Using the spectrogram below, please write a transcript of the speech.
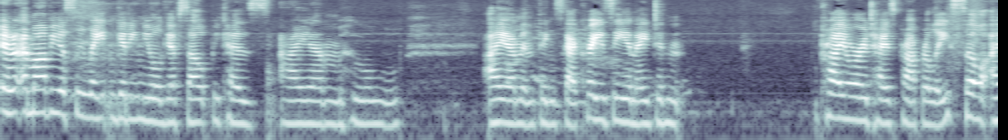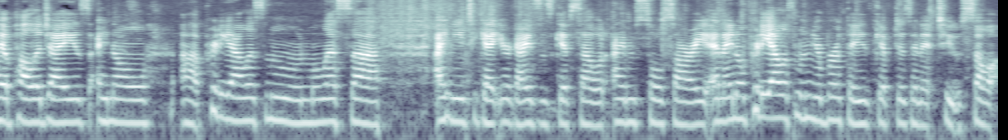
I'm obviously late in getting Yule gifts out because I am who I am and things got crazy and I didn't prioritize properly. So I apologize. I know uh, Pretty Alice Moon, Melissa, I need to get your guys' gifts out. I'm so sorry. And I know Pretty Alice Moon, your birthday gift is in it too. So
